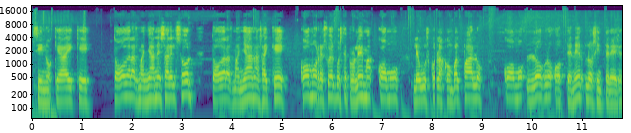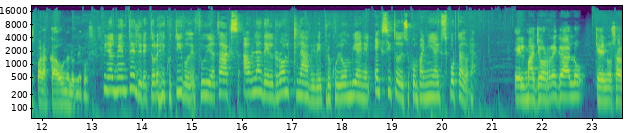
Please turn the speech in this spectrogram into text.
sino que hay que todas las mañanas sale el sol, todas las mañanas hay que cómo resuelvo este problema, cómo le busco la comba al palo, cómo logro obtener los intereses para cada uno de los negocios. Finalmente, el director ejecutivo de Food Tax habla del rol clave de ProColombia en el éxito de su compañía exportadora. El mayor regalo que nos ha,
